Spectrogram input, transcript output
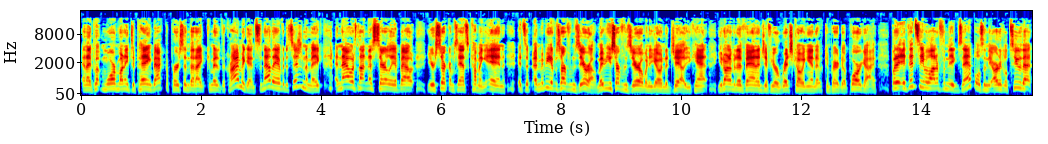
and I put more money to paying back the person that I committed the crime against. So now they have a decision to make, and now it's not necessarily about your circumstance coming in. It's a, and maybe you have to start from zero. Maybe you start from zero when you go into jail. You can't, you don't have an advantage if you're rich going in compared to a poor guy. But it, it did seem a lot of from the examples in the article too that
